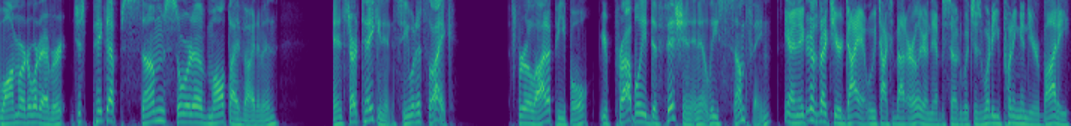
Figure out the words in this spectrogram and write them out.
Walmart or whatever. Just pick up some sort of multivitamin and start taking it and see what it's like. For a lot of people, you're probably deficient in at least something. Yeah, and it goes back to your diet we talked about earlier in the episode, which is what are you putting into your body?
